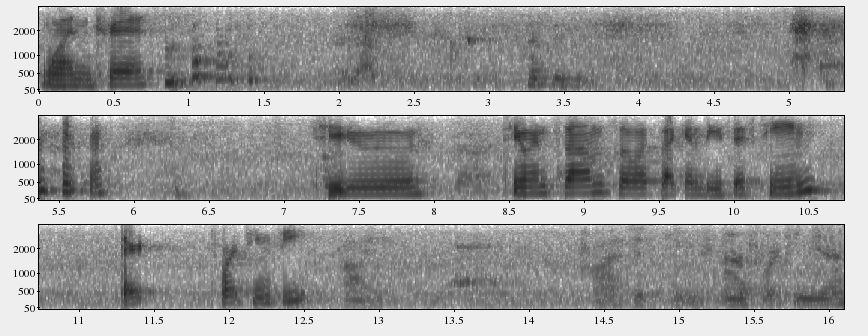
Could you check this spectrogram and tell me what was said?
One Chris. two, two and some. So what's that going to be? 15? Thir 14 feet? Probably five, fifteen, or fourteen, yeah.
